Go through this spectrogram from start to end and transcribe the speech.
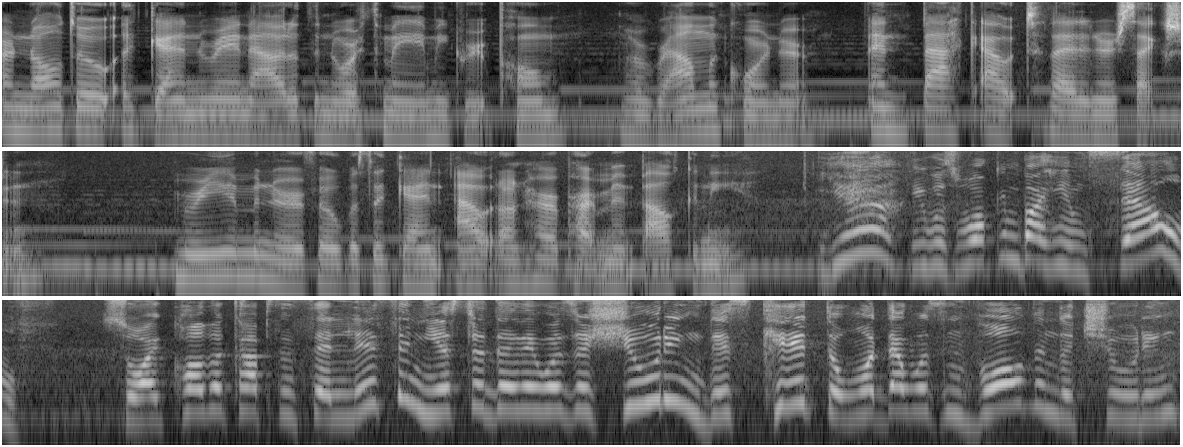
Arnaldo again ran out of the North Miami group home, around the corner, and back out to that intersection. Maria Minerva was again out on her apartment balcony yeah, he was walking by himself. So I called the cops and said, listen, yesterday there was a shooting. This kid, the one that was involved in the shooting,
